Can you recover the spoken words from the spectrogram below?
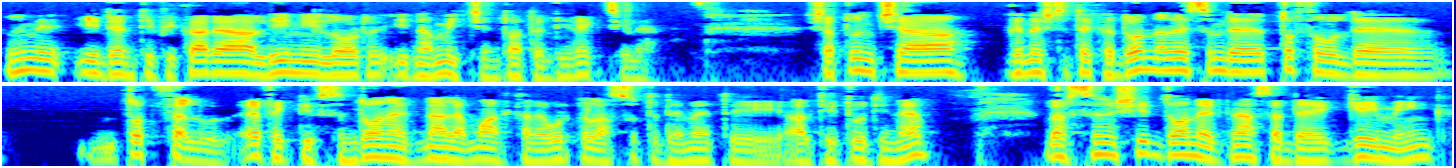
în identificarea liniilor inamice în toate direcțiile. Și atunci gândește-te că dronele sunt de tot felul de tot felul. Efectiv, sunt drone din alea mari care urcă la sute de metri altitudine, dar sunt și drone din asta de gaming,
